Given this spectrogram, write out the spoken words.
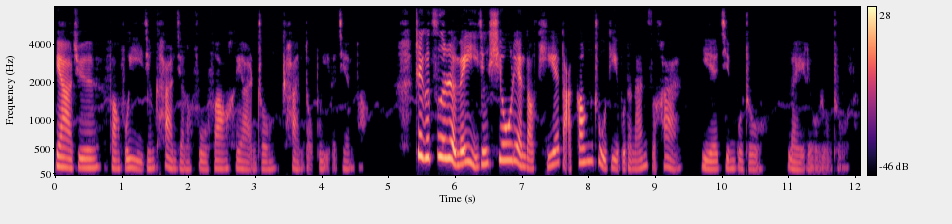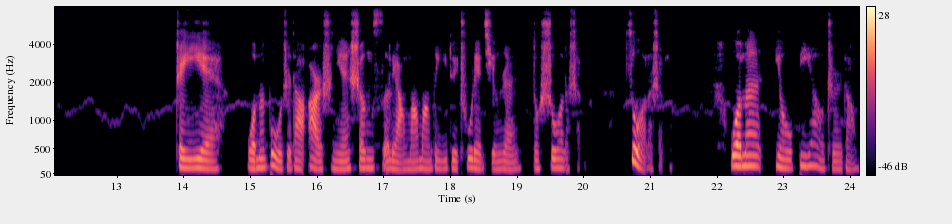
亚军仿佛已经看见了傅芳黑暗中颤抖不已的肩膀，这个自认为已经修炼到铁打钢铸地步的男子汉也禁不住泪流如注了。这一夜，我们不知道二十年生死两茫茫的一对初恋情人都说了什么，做了什么，我们有必要知道吗？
